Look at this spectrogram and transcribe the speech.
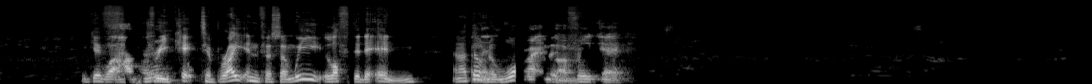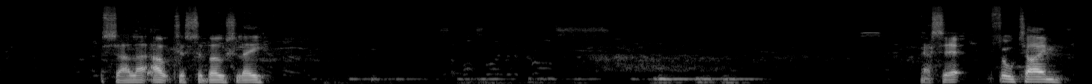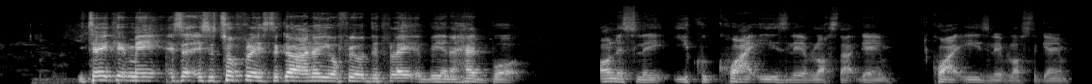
You give what happened? free kick to Brighton for some. We lofted it in, and I don't and know what. Brighton got a free kick. Salah out to Szoboszlai. That's it. Full time. You take it, mate. It's a it's a tough place to go. I know you'll feel deflated being ahead, but honestly, you could quite easily have lost that game. Quite easily have lost the game.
